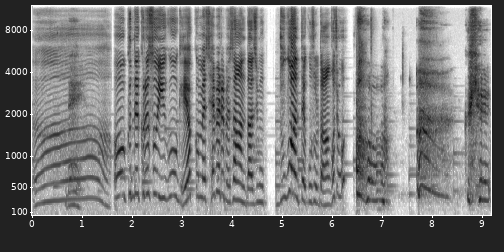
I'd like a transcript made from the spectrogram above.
아, 네. 어 근데 그래서 이거 계약금의 3배를 배상한다. 지금 누구한테 고소를 당한 거죠? 그게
